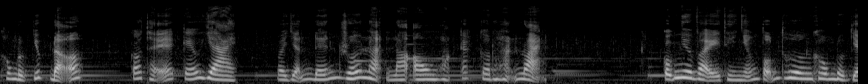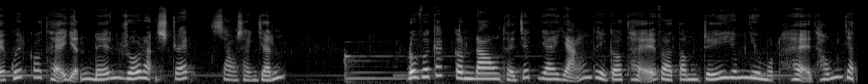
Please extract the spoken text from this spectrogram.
không được giúp đỡ, có thể kéo dài và dẫn đến rối loạn lo âu hoặc các cơn hoảng loạn cũng như vậy thì những tổn thương không được giải quyết có thể dẫn đến rối loạn stress sau sang chấn. Đối với các cơn đau thể chất dai dẳng thì cơ thể và tâm trí giống như một hệ thống chặt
